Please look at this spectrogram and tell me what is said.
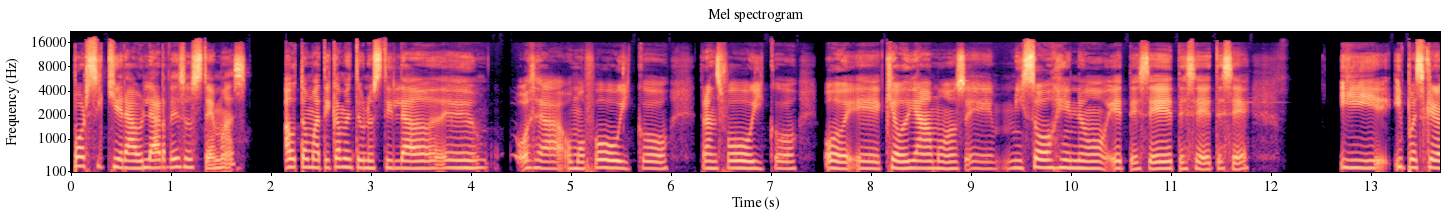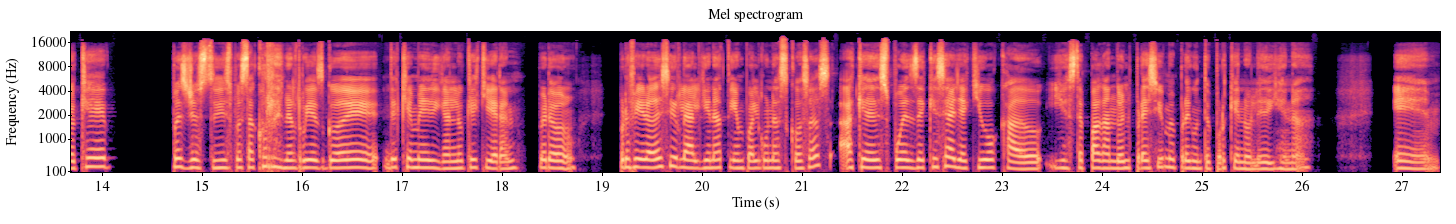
por siquiera hablar de esos temas, automáticamente uno es tildado de, o sea, homofóbico, transfóbico, o eh, que odiamos, eh, misógeno, etc., etc., etc. Y, y pues creo que pues yo estoy dispuesta a correr el riesgo de, de, que me digan lo que quieran, pero prefiero decirle a alguien a tiempo algunas cosas a que después de que se haya equivocado y esté pagando el precio me pregunte por qué no le dije nada. Eh,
